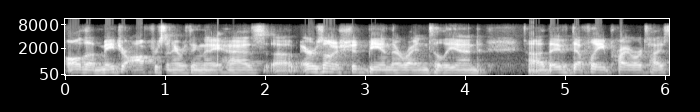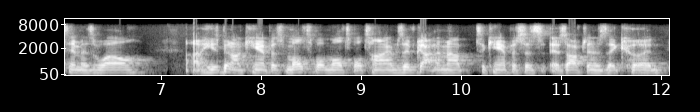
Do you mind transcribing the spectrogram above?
all the major offers and everything that he has, uh, Arizona should be in there right until the end. Uh, they've definitely prioritized him as well. Uh, he's been on campus multiple, multiple times. They've gotten him out to campus as, as often as they could.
